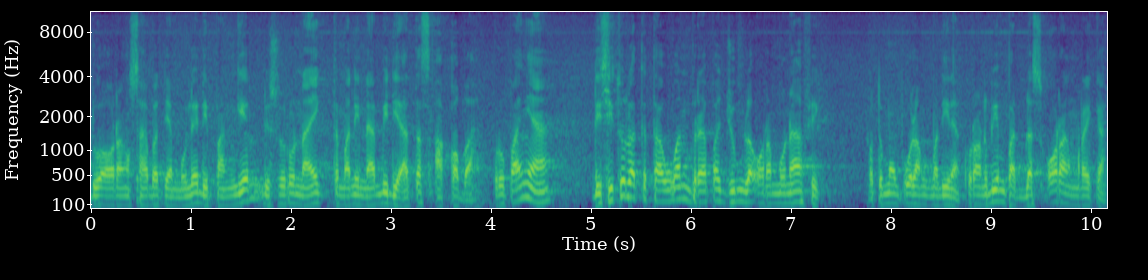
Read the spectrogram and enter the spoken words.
dua orang sahabat yang mulia dipanggil, disuruh naik temani Nabi di atas Aqabah. Rupanya di situlah ketahuan berapa jumlah orang munafik waktu mau pulang ke Madinah. Kurang lebih 14 orang mereka.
